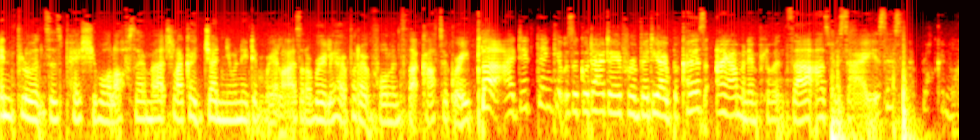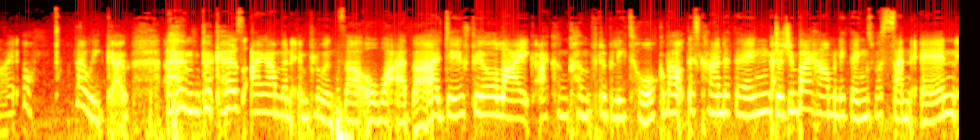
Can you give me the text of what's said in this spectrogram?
influencers piss you all off so much. Like I genuinely didn't realise and I really hope I don't fall into that category. But I did think it was a good idea for a video because I am an influencer as we say. Is this a blocking light? Oh there we go. Um, because I am an influencer or whatever I do feel like I can comfortably talk about this kind of thing. Judging by how many things were sent in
